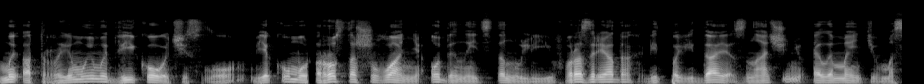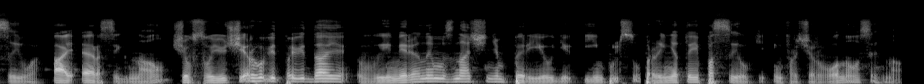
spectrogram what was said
ми отримуємо двійкове число, в якому розташування одиниць та нулів в розрядах відповідає значенню елементів масива IR-сигнал, що в свою чергу відповідає виміряним значенням періодів імпульсу прийнятої посилки інфрачервоного сигналу.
